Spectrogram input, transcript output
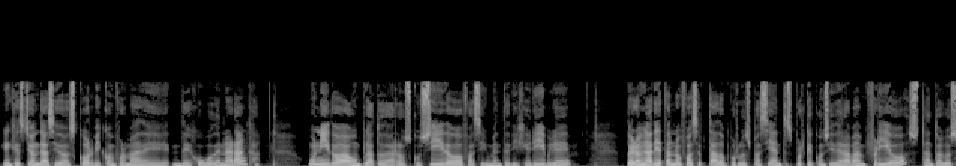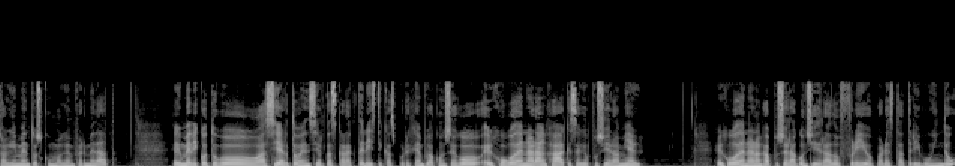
ingestión de ácido ascórbico en forma de, de jugo de naranja, unido a un plato de arroz cocido, fácilmente digerible, pero en la dieta no fue aceptado por los pacientes porque consideraban fríos tanto a los alimentos como a la enfermedad. El médico tuvo acierto en ciertas características, por ejemplo, aconsejó el jugo de naranja que se le pusiera miel. El jugo de naranja pues era considerado frío para esta tribu hindú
